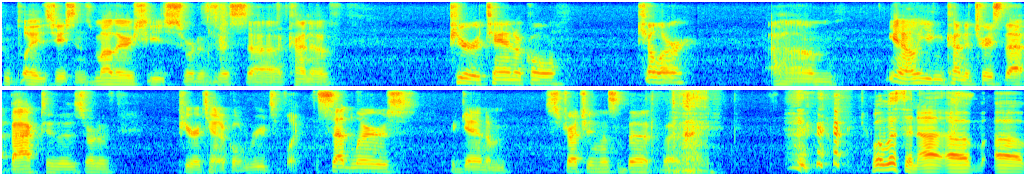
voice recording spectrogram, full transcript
who plays jason's mother she's sort of this uh, kind of puritanical killer um, you know you can kind of trace that back to the sort of puritanical roots of like the settlers again i'm stretching this a bit but Well, listen, uh, uh, uh,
